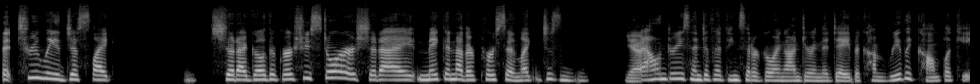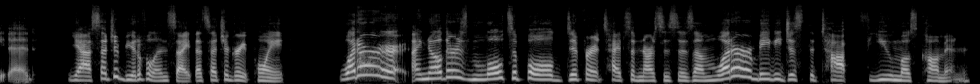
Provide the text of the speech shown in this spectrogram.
that truly just like mm, should I go to the grocery store or should I make another person like just yeah. boundaries and different things that are going on during the day become really complicated. Yeah, such a beautiful insight. That's such a great point. What uh are, I know there's multiple different types of narcissism. What are maybe just the top few most common?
